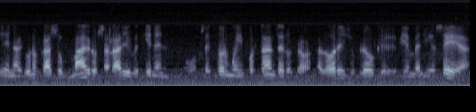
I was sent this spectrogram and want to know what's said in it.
en algunos casos magros salarios que tienen un sector muy importante de los trabajadores, yo creo que bienvenido sea.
